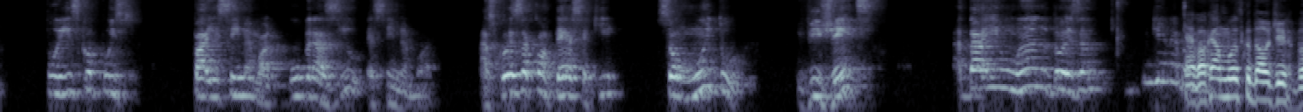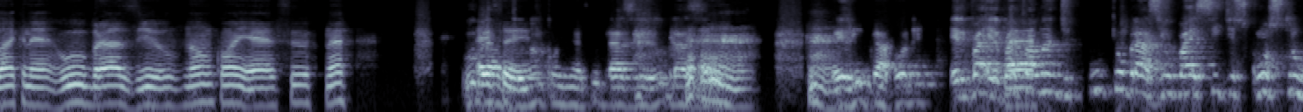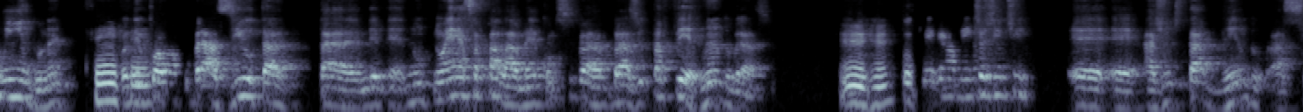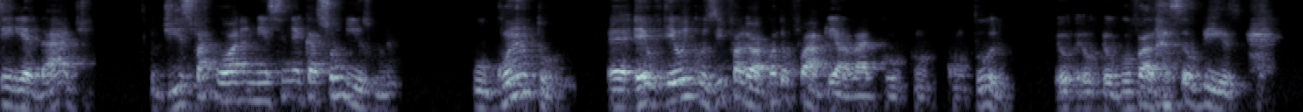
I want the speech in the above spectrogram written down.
por isso que eu pus país sem memória. O Brasil é sem memória. As coisas acontecem aqui, são muito vigentes. Daí um ano, dois anos, ninguém lembra. É igual que a música do Aldir Blanc, né? O Brasil não conhece, né? O é Brasil não conhece o Brasil, o Brasil. ele gravou, né? Ele vai, ele vai é. falando de tudo que o Brasil vai se desconstruindo, né? Sim, Quando sim. eu coloco o Brasil, tá, tá, não, não é essa palavra, é como se o Brasil está ferrando o Brasil. Uhum. Porque realmente a gente é, é, a gente está vendo a seriedade disso agora nesse negacionismo. Né? O quanto. É, eu, eu, inclusive, falei: ó, quando eu for abrir a live com, com, com o Túlio, eu, eu, eu vou falar sobre isso.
